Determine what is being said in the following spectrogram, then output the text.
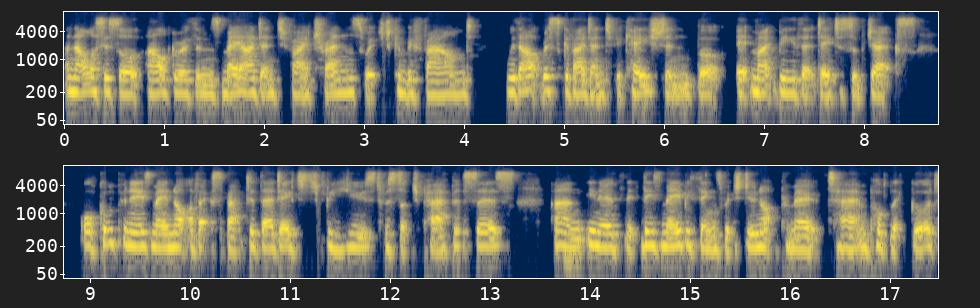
analysis or algorithms may identify trends which can be found without risk of identification, but it might be that data subjects or companies may not have expected their data to be used for such purposes and you know th- these may be things which do not promote um, public good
